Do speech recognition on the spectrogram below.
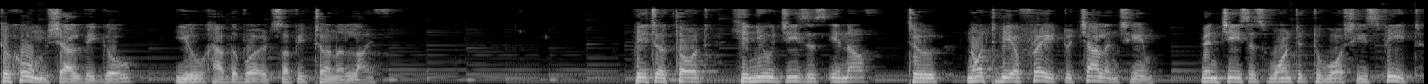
to whom shall we go? You have the words of eternal life. Peter thought he knew Jesus enough to not be afraid to challenge him when Jesus wanted to wash his feet.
